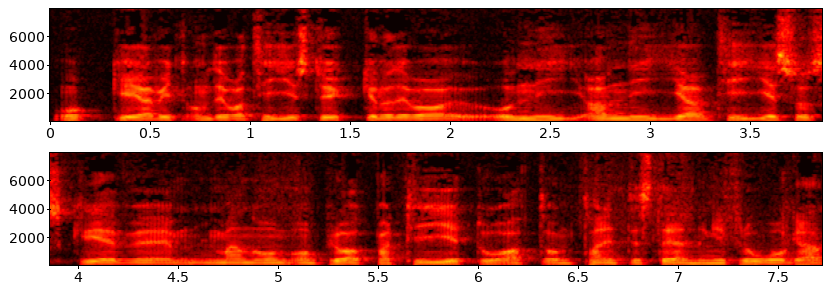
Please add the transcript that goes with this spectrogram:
Och jag vet om det var tio stycken och, det var, och ni, av nio av tio så skrev eh, man om, om Piratpartiet då att de tar inte ställning i frågan.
